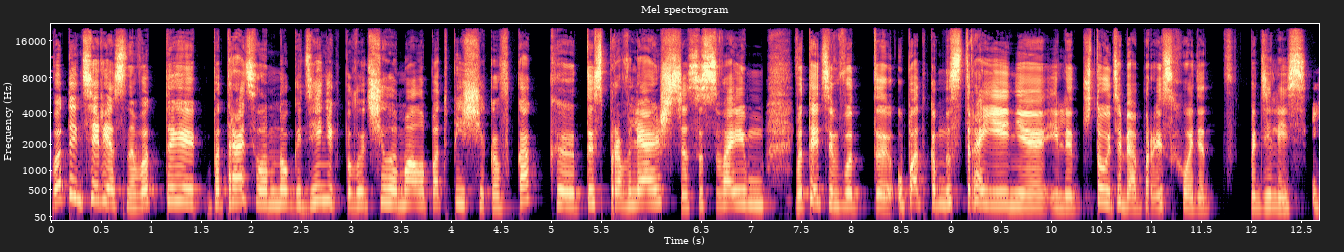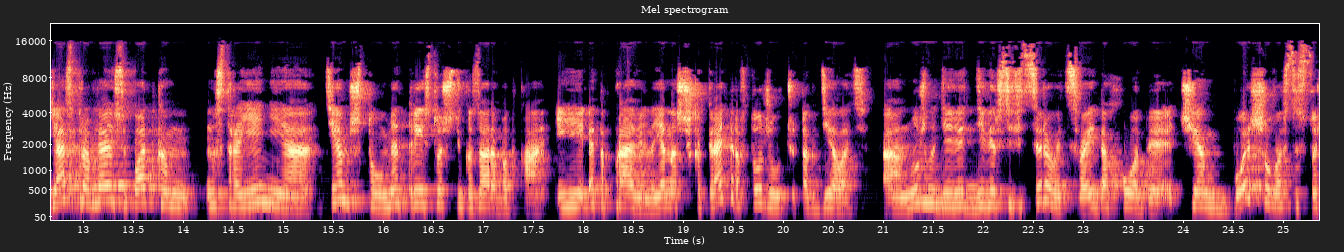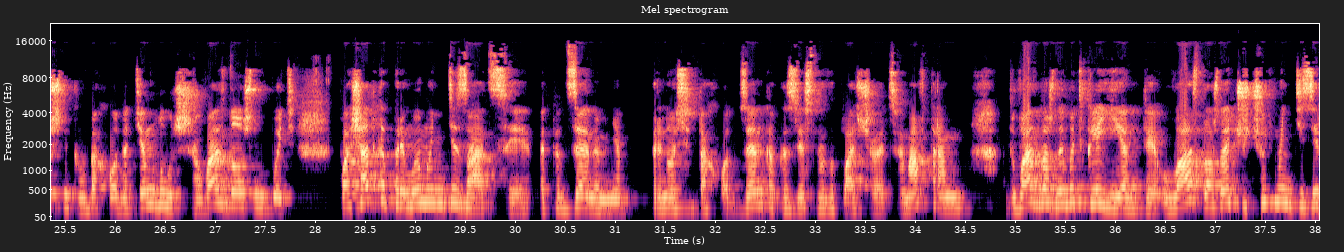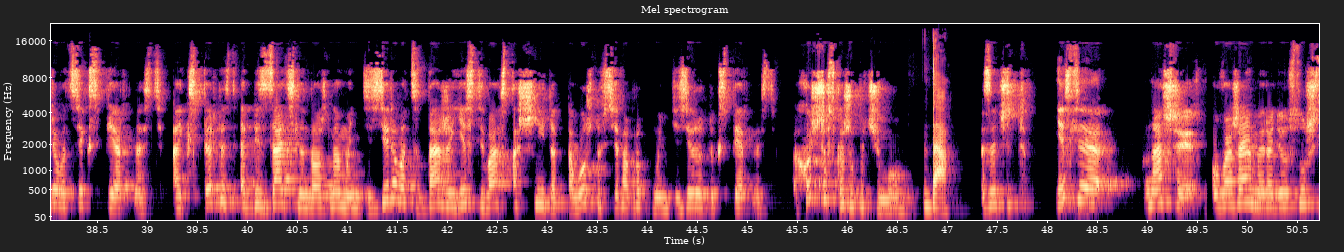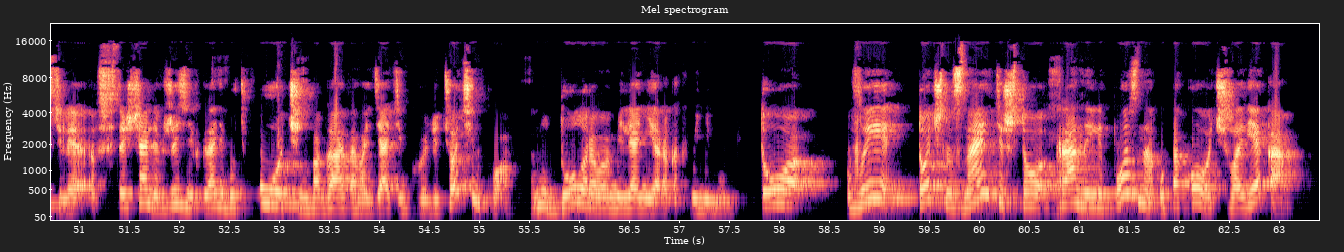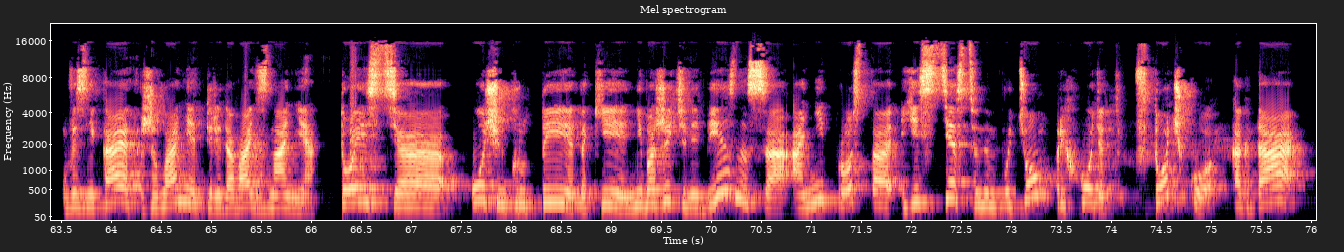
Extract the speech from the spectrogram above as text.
Вот интересно, вот ты потратила много денег, получила мало подписчиков. Как э, ты справляешься со своим вот этим вот э, упадком настроения или что у тебя происходит? Поделись. Я справляюсь с упадком настроения тем, что у меня три источника заработка. И это правильно. Я наших копирайтеров тоже учу так делать. А, нужно диверсифицировать свои доходы. Чем больше у вас источников дохода, тем лучше. У вас должен быть площадка прямой монетизации. Это дзен у меня приносит доход. Дзен, как известно, выплачивает своим авторам. У вас должны быть клиенты, у вас должна чуть-чуть монетизироваться экспертность. А экспертность обязательно должна монетизироваться, даже если вас тошнит от того, что все вокруг монетизируют экспертность. Хочешь, расскажу, почему? Да. Значит, если наши уважаемые радиослушатели встречали в жизни когда-нибудь очень богатого дяденьку или тетеньку, ну, долларового миллионера как минимум, то вы точно знаете, что рано или поздно у такого человека возникает желание передавать знания. То есть э, очень крутые такие небожители бизнеса, они просто естественным путем приходят в точку, когда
